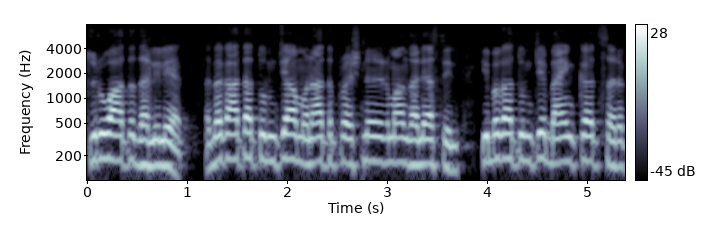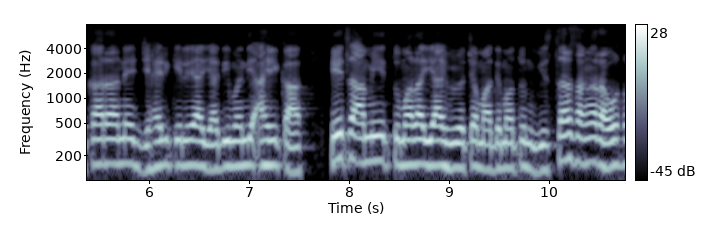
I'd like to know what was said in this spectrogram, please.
सुरुवात झालेली आहे. बघा आता तुमच्या मनात प्रश्न निर्माण झाले असतील की बघा तुमचे बँक सरकारने जाहीर केलेल्या यादीमध्ये आहे का? हेच आम्ही तुम्हाला या व्हिडिओच्या माध्यमातून विस्तार सांगणार आहोत.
